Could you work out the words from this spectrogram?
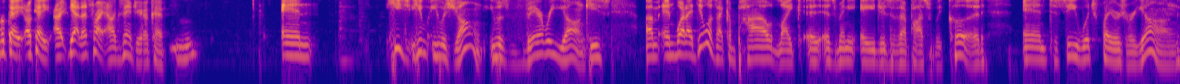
Okay, okay, I, yeah, that's right, Alexandria. Okay, Mhm. and he's he he was young. He was very young. He's um, and what I did was I compiled like a- as many ages as I possibly could, and to see which players were young.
